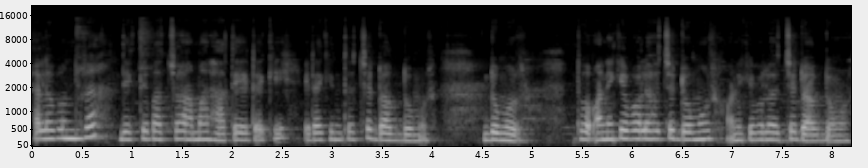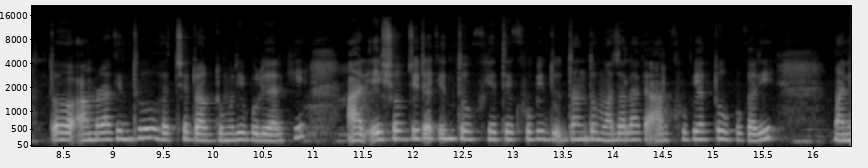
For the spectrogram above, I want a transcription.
হ্যালো বন্ধুরা, দেখতে পাচ্ছ আমার হাতে এটা কি? এটা কিন্তু হচ্ছে ডগ ডোমুর ডোমুর। তো অনেকে বলে হচ্ছে ডোমুর, অনেকে বলে হচ্ছে ডগ ডোমুর। তো আমরা কিন্তু হচ্ছে ডগ ডোমুরই বলি আর কি। আর এই সবজিটা কিন্তু খেতে খুবই দুর্দান্ত, মজা লাগে আর খুবই একটা উপকারী মানে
